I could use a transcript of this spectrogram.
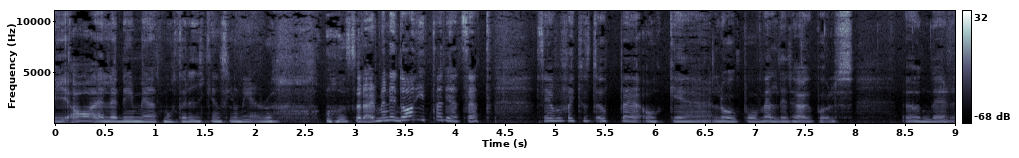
Ja, eller det är mer att motoriken slår ner och, och sådär. Men idag hittade jag ett sätt. Så jag var faktiskt uppe och eh, låg på väldigt hög puls under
